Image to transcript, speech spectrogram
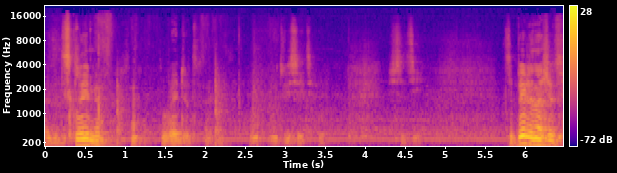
Это дисклеймер войдет, будет висеть в сети. Теперь, значит,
